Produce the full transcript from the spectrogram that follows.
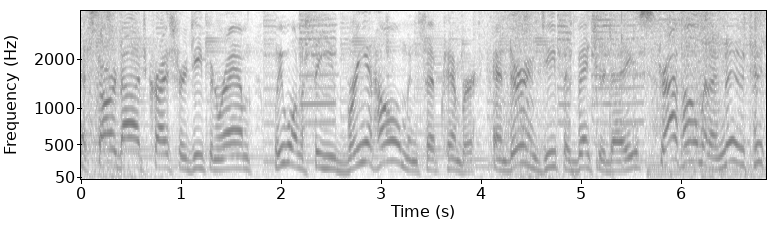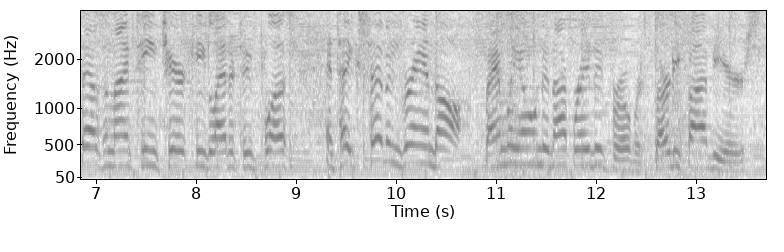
At Star Dodge Chrysler Jeep and Ram, we want to see you bring it home in September. And during Jeep Adventure Days, drive home in a new 2019 Cherokee Latitude Plus and take seven grand off. Family owned and operated for over 35 years.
